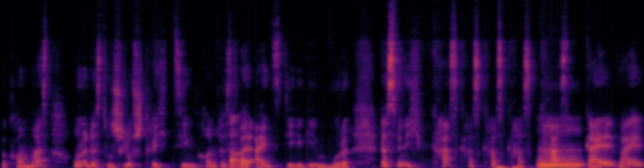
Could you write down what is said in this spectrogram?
bekommen hast, ohne dass du einen Schlussstrich ziehen konntest, ja. weil eins dir gegeben wurde. Das finde ich krass, krass, krass, krass, krass mhm. geil, weil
